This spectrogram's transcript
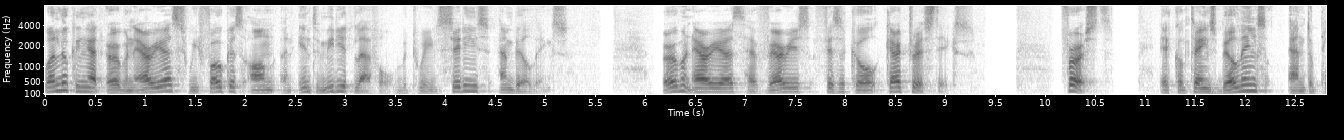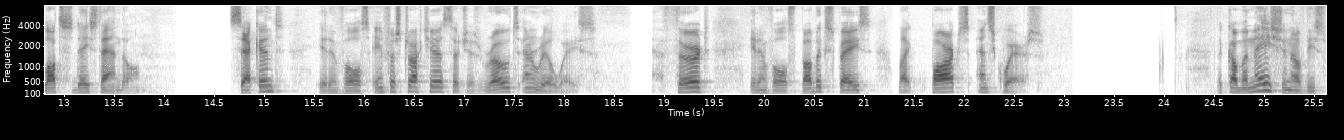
When looking at urban areas, we focus on an intermediate level between cities and buildings. Urban areas have various physical characteristics. First, it contains buildings and the plots they stand on. Second, it involves infrastructure such as roads and railways. And third, it involves public space like parks and squares. The combination of these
